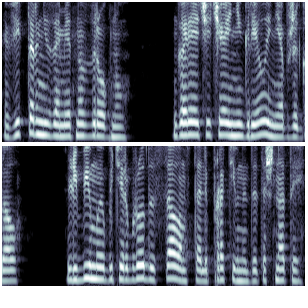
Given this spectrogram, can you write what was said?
Виктор незаметно вздрогнул. Горячий чай не грел и не обжигал. Любимые бутерброды с салом стали противны до тошноты.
